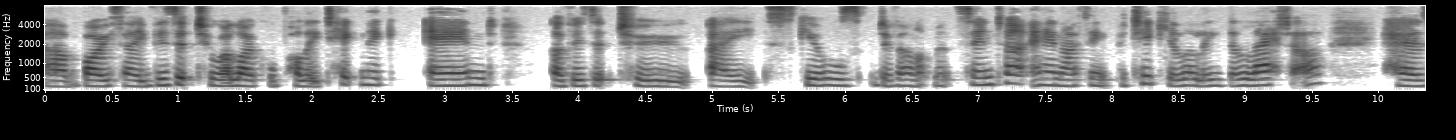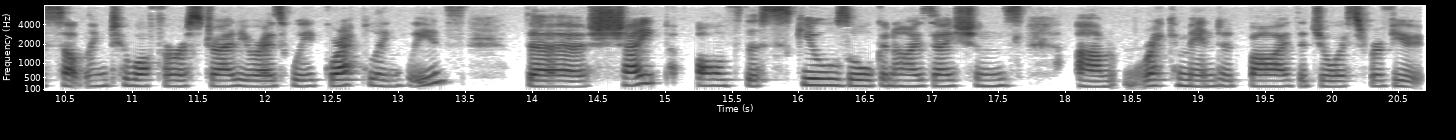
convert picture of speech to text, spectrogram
uh, both a visit to a local polytechnic and a visit to a skills development centre, and I think particularly the latter has something to offer Australia as we're grappling with the shape of the skills organisations um, recommended by the Joyce Review.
